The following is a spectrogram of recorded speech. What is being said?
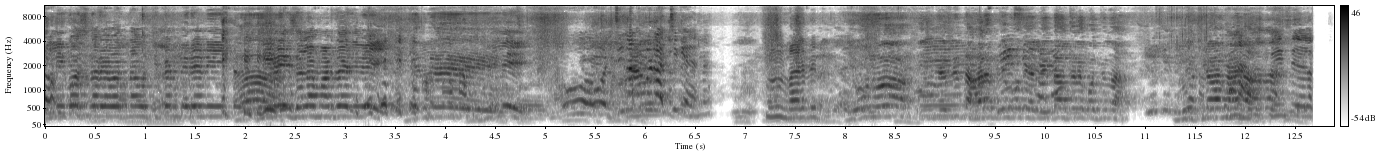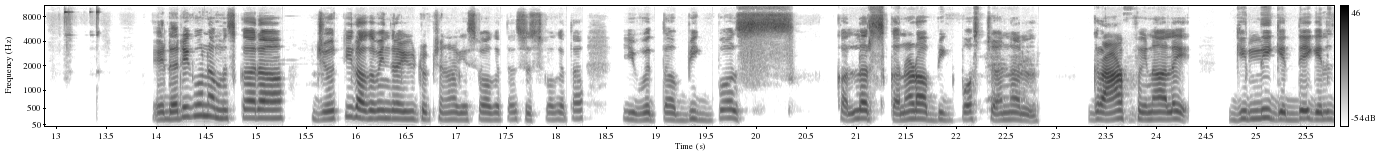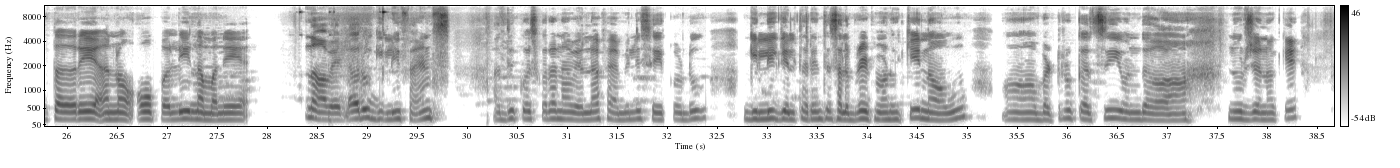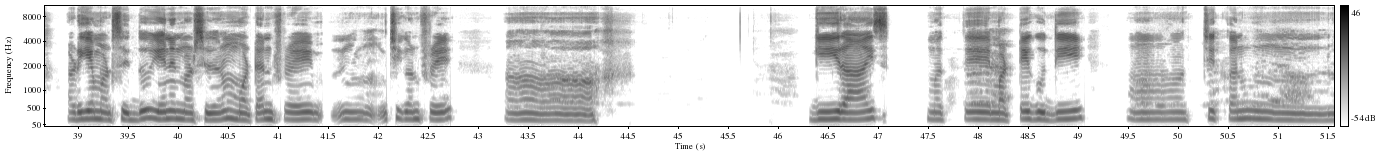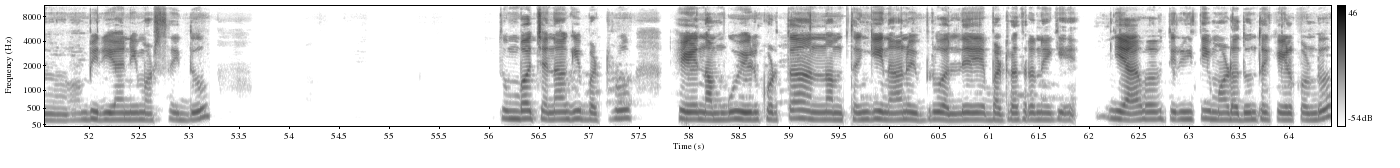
ಇಲ್ಲಿಗೋಸ್ಕರ ಇವತ್ತು ನಾವು chicken biryani rice ಎಲ್ಲ ಮಾಡ್ತಾ ಇದೀವಿ ಇವನು ಎಲ್ಲಿಂದ ಹಾಳೆ ಬಿಡ್ಬೋದು ಎಲ್ಲಿಂದ ಅಂತಲೇ ಗೊತ್ತಿಲ್ಲ. ಎಲ್ಲರಿಗೂ ನಮಸ್ಕಾರ. ಜ್ಯೋತಿ ರಾಘವೇಂದ್ರ ಯೂಟ್ಯೂಬ್ ಚಾನಲ್ಗೆ ಸ್ವಾಗತ ಸುಸ್ವಾಗತ. ಇವತ್ತು Bigg Boss Colors Kannada Bigg Boss channel grand finale Gilli ಗೆದ್ದೇ ಗೆಲ್ತಾರೆ ಅನ್ನೋ ಓಪಲ್ಲಿ ನಮ್ಮನೆ ನಾವೆಲ್ಲರೂ ಗಿಲ್ಲಿ ಫ್ಯಾನ್ಸ್. ಅದಕ್ಕೋಸ್ಕರ ನಾವೆಲ್ಲ ಫ್ಯಾಮಿಲಿ ಸೇರಿಕೊಂಡು ಗಿಲ್ಲಿ ಗೆಲ್ತಾರೆ ಅಂತ ಸೆಲೆಬ್ರೇಟ್ ಮಾಡೋಕ್ಕೆ ನಾವು ಭಟ್ರು ಕರೆಸಿ ಒಂದು ನೂರು ಜನಕ್ಕೆ ಅಡುಗೆ ಮಾಡಿಸಿದ್ದು. ಏನೇನು ಮಾಡಿಸಿದ್ರು mutton fry chicken fry ghee rice ಮತ್ತು ಮೊಟ್ಟೆ ಗುದ್ದಿ ಚಿಕನ್ ಬಿರಿಯಾನಿ ಮಾಡಿಸಿದ್ದು. ತುಂಬ ಚೆನ್ನಾಗಿ ಭಟ್ರು ಹೇ, ನಮಗೂ ಹೇಳ್ಕೊಡ್ತಾ ನಮ್ಮ ತಂಗಿ, ನಾನು ಇಬ್ಬರೂ ಅಲ್ಲೇ ಭಟ್ರ ಹತ್ರನೇ ಯಾವ ರೀತಿ ಮಾಡೋದು ಅಂತ ಕೇಳಿಕೊಂಡು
